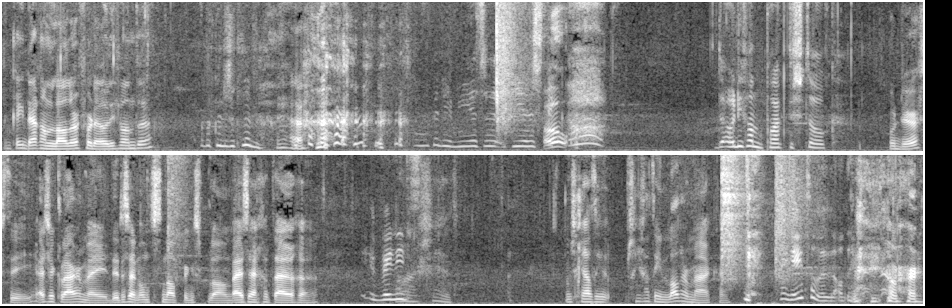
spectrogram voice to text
En kijk, daar een ladder voor de olifanten. Oh, dan kunnen ze klimmen. Ja. Oh, hier is, hier is Oh, De olifant brak de stok. hoe durft hij? Hij is er klaar mee. Dit is zijn ontsnappingsplan. Wij zijn getuigen. Ik weet niet. Oh shit. Misschien gaat, hij, misschien gaat hij een ladder maken. Hij heeft al een ladder. ja, maar hij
